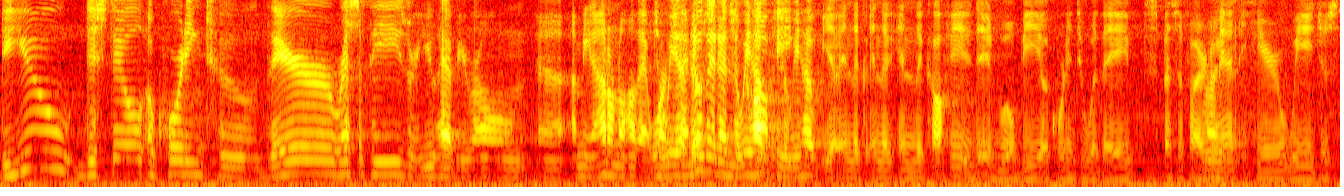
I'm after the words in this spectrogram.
do you distill according to their recipes, or you have your own? Uh, I mean, I don't know how that works. I know that in so the we coffee. Have, so we have yeah in the in the in the coffee it, it will be according to what they specify or Right. demand. Here we just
